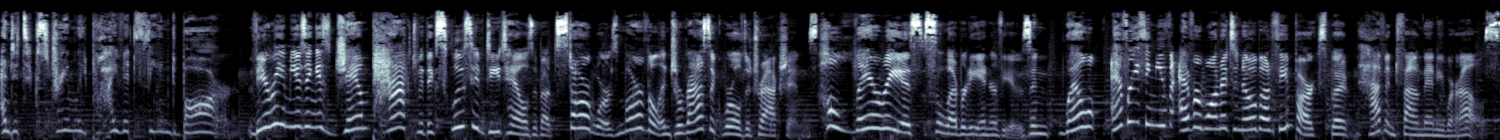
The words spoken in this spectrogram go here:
and its extremely private themed bar. Very Amusing is jam packed with exclusive details about Star Wars, Marvel, and Jurassic World attractions, hilarious celebrity interviews, and, well, everything you've ever wanted to know about theme parks but haven't found anywhere else.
